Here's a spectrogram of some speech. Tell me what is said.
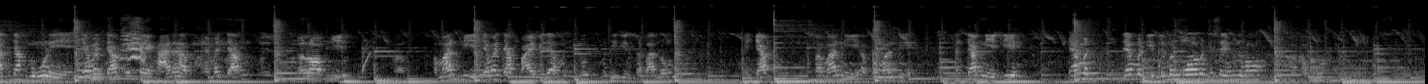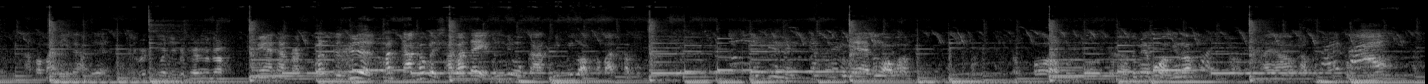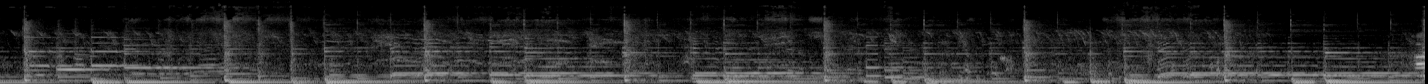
การจับหนูนี่อยังไม่จับไกลๆขานะครับให้มันจับแล้วรอพี่ครับประมาณพี่อยังไม่จับไปไปแล้วมันสิหลุดมันสิดินสะบัดลงให้จับประมาณนี้ครับประมาณนี้ถ้าจับนี่พี่อยังมันอยังมันดินหรือมันง้อมันจะใส่มือห้องครับผมอะประมาณนี้นะครับเด้อ มันยิงไปถึงเนาะแม่นครับมันก็คือมันการเท่ากับสะบัดได้ มันมีโอกาสมีมีหลอดสะบัดครับผมคุณแม่เพิ่งออกมาครับพ่อคุณแม่บอกอยู่เนาะไปเอาครับ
